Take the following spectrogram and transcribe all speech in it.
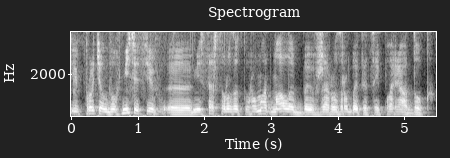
І протягом двох місяців е, Міністерство розвитку громад мало би вже розробити цей порядок.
